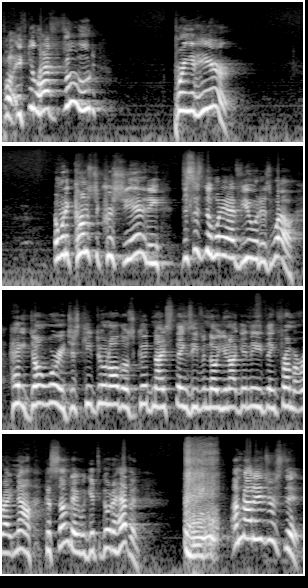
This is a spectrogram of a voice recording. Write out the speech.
But if you have food, bring it here. And when it comes to Christianity, this is the way I view it as well. Hey, don't worry, just keep doing all those good, nice things, even though you're not getting anything from it right now, because someday we get to go to heaven. I'm not interested.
